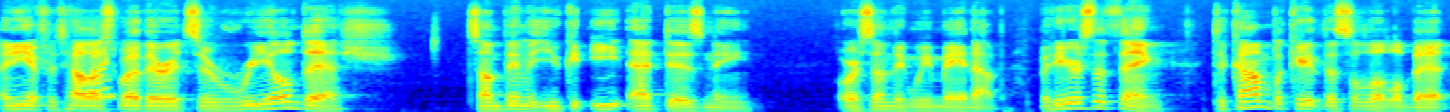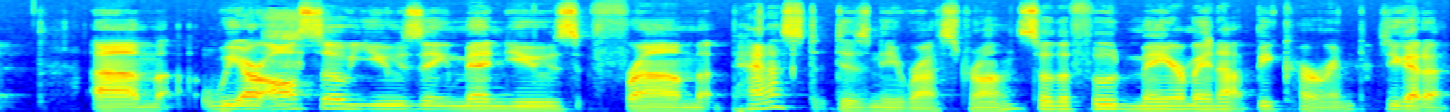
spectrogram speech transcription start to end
and you have to tell us whether it's a real dish, something that you could eat at Disney, or something we made up. But here's the thing to complicate this a little bit, um, we are also using menus from past Disney restaurants, so the food may or may not be current. So you gotta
